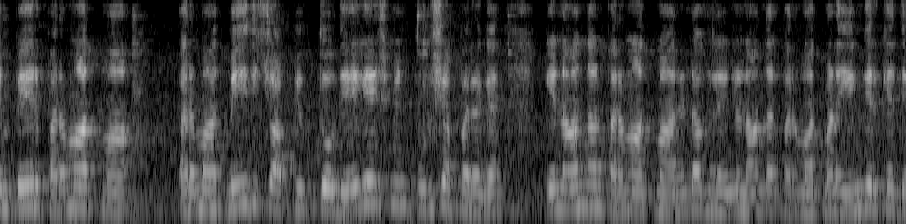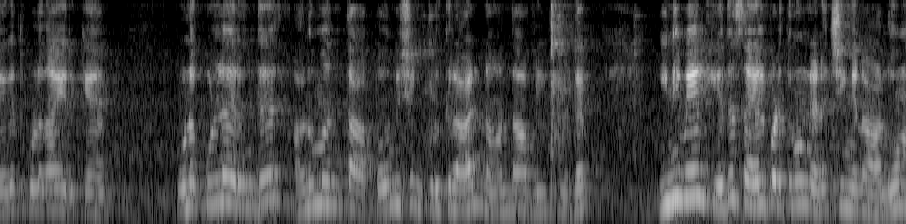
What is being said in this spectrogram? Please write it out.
என் பேர் பரமாத்மா. பரமாத்மேதி சாப்யுக்தோ தேகேஷ்மின் புருஷ பரக. என் நான் தான் பரமாத்மா. ரெண்டாவது லைனில் நான் தான் பரமாத்மா. நான் எங்கே இருக்கேன்? தேகத்துக்குள்ளே தான் இருக்கேன். உனக்குள்ளே இருந்து அனுமந்தா பெர்மிஷன் கொடுக்குற ஆள் நான் தான் அப்படின்னு சொல்லிட்டு இனிமேல் எது செயல்படுத்தணும்னு நினச்சிங்கனாலும்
